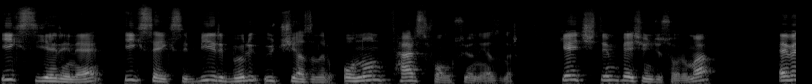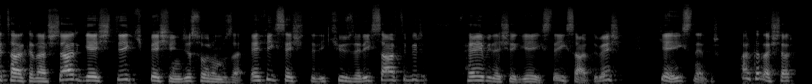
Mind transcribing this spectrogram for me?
x yerine x eksi 1 bölü 3 yazılır. Onun ters fonksiyonu yazılır. Geçtim 5. soruma. Evet arkadaşlar geçtik 5. sorumuza. fx eşittir 2 üzeri x artı 1. f bileşe gx de x artı 5. gx nedir? Arkadaşlar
